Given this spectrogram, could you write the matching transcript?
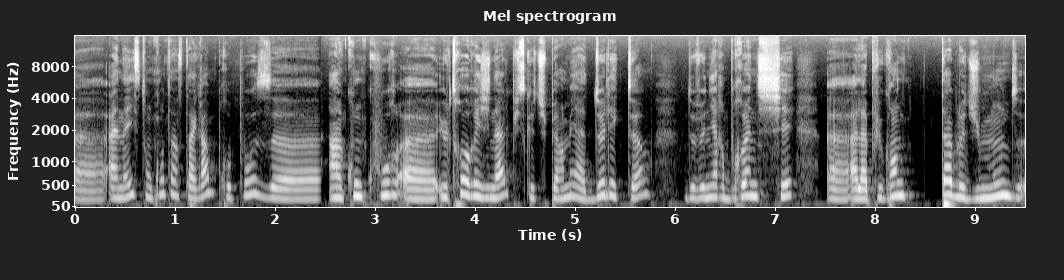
Euh, Anaïs, ton compte Instagram propose euh, un concours euh, ultra original puisque tu permets à deux lecteurs de venir bruncher à la plus grande table du monde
